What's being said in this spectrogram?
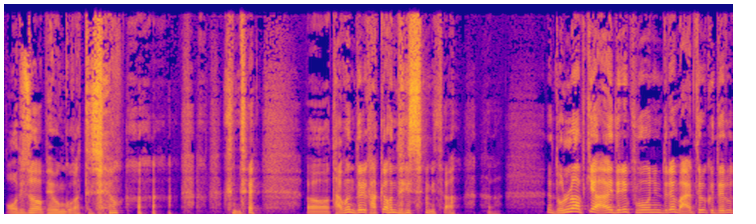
어디서 배운 것 같으세요? 근데 어, 답은 늘 가까운 데 있습니다. 놀랍게 아이들이 부모님들의 말투를 그대로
